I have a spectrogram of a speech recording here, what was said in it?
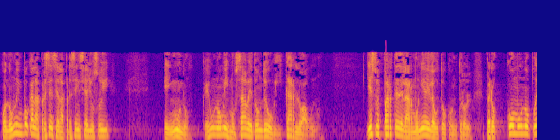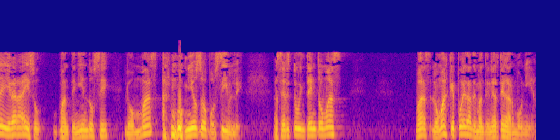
cuando uno invoca la presencia la presencia yo soy en uno, que es uno mismo, sabe dónde ubicarlo a uno. Y eso es parte de la armonía y el autocontrol. Pero ¿cómo uno puede llegar a eso? Manteniéndose lo más armonioso posible. Hacer tu intento más, más, lo más que puedas de mantenerte en armonía.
